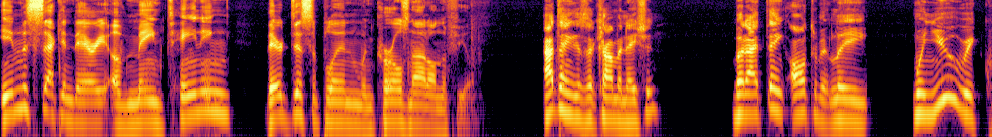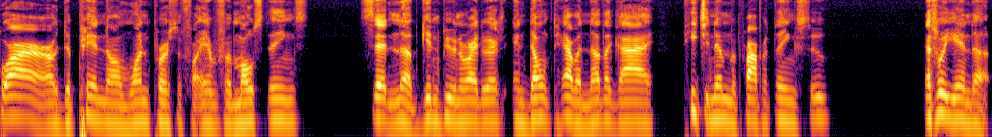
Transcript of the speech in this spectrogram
in the secondary of maintaining their discipline when Curl's not on the field? I think it's a combination, but I think ultimately, when you require or depend on one person for every for most things, setting up, getting people in the right direction, and don't have another guy teaching them the proper things too, that's where you end up.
